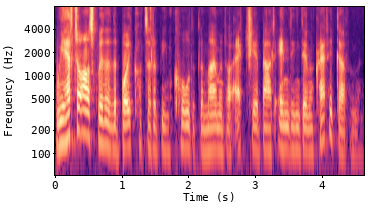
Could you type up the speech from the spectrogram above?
We have to ask whether the boycotts that are being called at the moment are actually about ending democratic government,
